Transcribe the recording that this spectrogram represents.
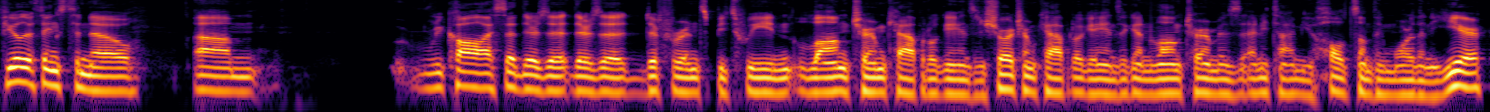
a few other things to know. Um, recall I said there's a there's a difference between long-term capital gains and short-term capital gains. Again, long-term is anytime you hold something more than a year.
